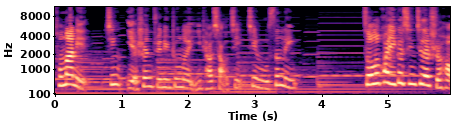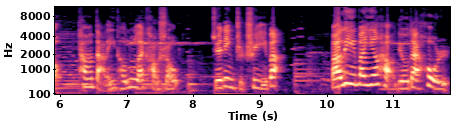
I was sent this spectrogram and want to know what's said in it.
从那里经野生菊林中的一条小径进入森林。走了快一个星期的时候，他们打了一头鹿来烤熟，决定只吃一半，把另一半腌好留待后日，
